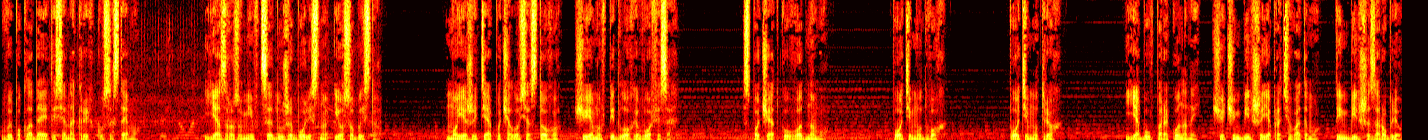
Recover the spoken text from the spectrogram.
ви покладаєтеся на крихку систему. Я зрозумів це дуже болісно і особисто. Моє життя почалося з того, що я мив підлоги в офісах. Спочатку в одному, потім у двох, потім у трьох. Я був переконаний, що чим більше я працюватиму, тим більше зароблю.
